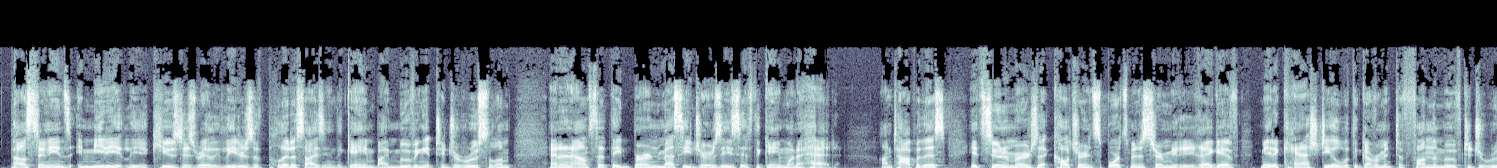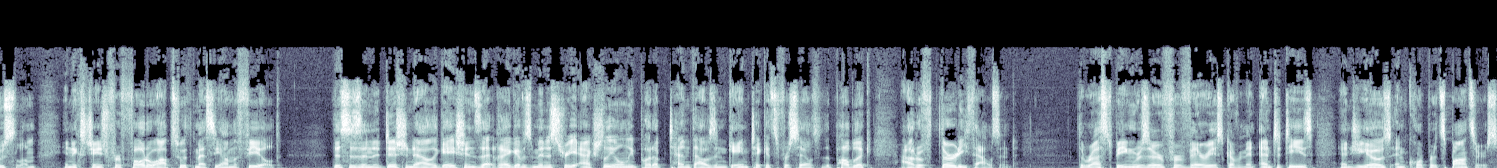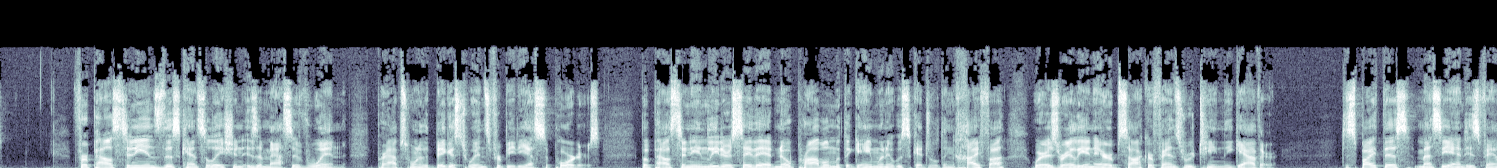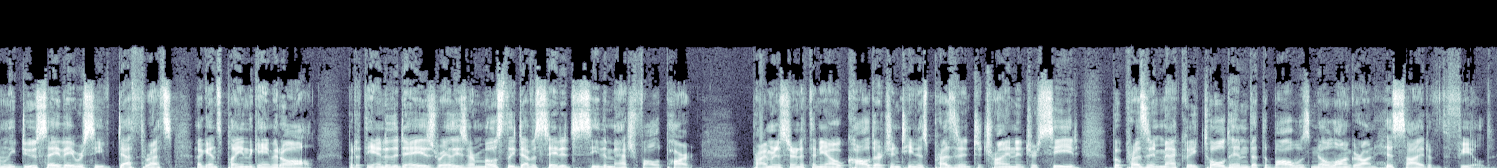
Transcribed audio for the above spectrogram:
Palestinians immediately accused Israeli leaders of politicizing the game by moving it to Jerusalem and announced that they'd burn Messi jerseys if the game went ahead. On top of this, it soon emerged that Culture and Sports Minister Miri Regev made a cash deal with the government to fund the move to Jerusalem in exchange for photo ops with Messi on the field. This is in addition to allegations that Regev's ministry actually only put up 10,000 game tickets for sale to the public out of 30,000, the rest being reserved for various government entities, NGOs, and corporate sponsors. For Palestinians, this cancellation is a massive win, perhaps one of the biggest wins for BDS supporters. But Palestinian leaders say they had no problem with the game when it was scheduled in Haifa, where Israeli and Arab soccer fans routinely gather. Despite this, Messi and his family do say they received death threats against playing the game at all. But at the end of the day, Israelis are mostly devastated to see the match fall apart. Prime Minister Netanyahu called Argentina's president to try and intercede, but President Macri told him that the ball was no longer on his side of the field.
